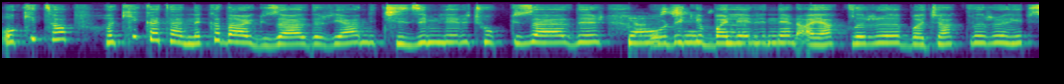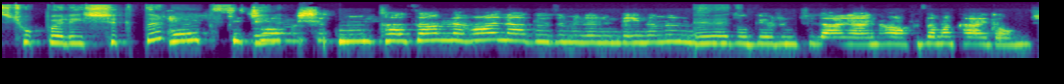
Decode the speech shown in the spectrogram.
O kitap hakikaten ne kadar güzeldir. Yani çizimleri çok güzeldir. Gerçekten. Oradaki balerinlerin ayakları, bacakları hepsi çok böyle şıktır. Hepsi Benim... çok şık, muntazam ve hala gözümün önünde inanır mısınız evet. o görüntüler yani hafızama kaydolmuş.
